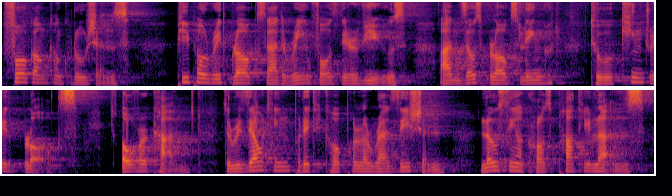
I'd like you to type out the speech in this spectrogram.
foregone conclusions. People read blogs that reinforce their views, and those blogs link to kindred blogs. Over time, the resulting political polarization, losing across party lines,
